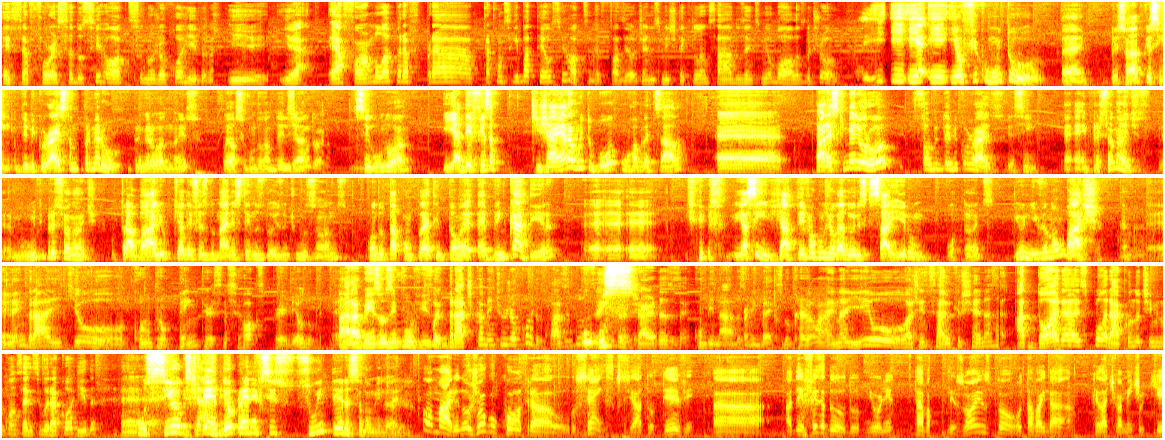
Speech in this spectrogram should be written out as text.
essa força do Seahawks no jogo corrido, né? E, e é, é a fórmula pra conseguir bater o Seahawks, né? Fazer o Geno Smith ter que lançar 200 mil bolas no jogo. E, e- e- e eu fico muito é, impressionado, porque assim, o Demico Rice tá no primeiro, primeiro ano, não é isso? Ou é o segundo ano dele já? Segundo ano. Segundo ano. E a defesa, que já era muito boa com o Robert Sala, é, parece que melhorou sob o Demico Rice. E assim, é, é impressionante. É muito impressionante o trabalho que a defesa do Niners tem nos dois últimos anos. Quando tá completa, então, é, é brincadeira. É- é- é- e assim, já teve alguns jogadores que saíram importantes e o nível não baixa. né? E lembrar aí que o contra o Panthers, né, o Seahawks perdeu do é, Parabéns aos envolvidos. Foi né? praticamente um jogo corrido, quase O- 200 os- jardas é, combinadas running backs do Carolina e o, a gente sabe que o Shanahan adora explorar quando o time não consegue segurar a corrida. É, O Seahawks que já- perdeu pra NFC Sul inteira, se eu não me engano. Ô, Mário, no jogo contra o Saints, que o Seattle teve, a, a defesa do, do New Orleans estava com lesões ou, tava ainda relativamente? Porque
